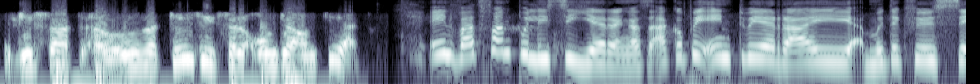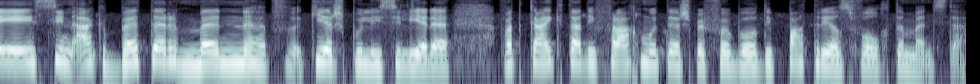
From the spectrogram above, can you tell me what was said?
die stad uh, ondertussen sal onderhanteer. En wat van polisieering? As ek op die N2 ry, moet ek vir jou sê sien ek bitter min verkeerspolisielede wat kyk dat die vragmotors byvoorbeeld die patreels volg ten minste.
